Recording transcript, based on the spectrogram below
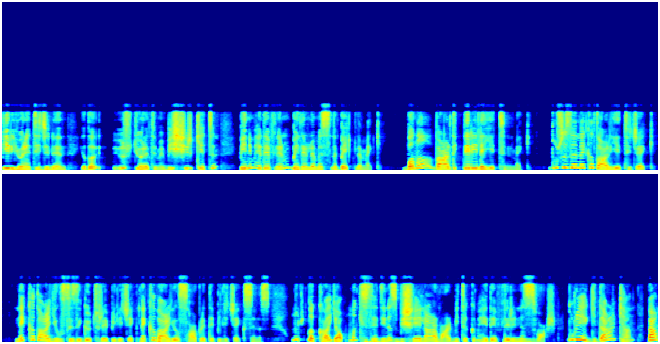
Bir yöneticinin ya da üst yönetimin, bir şirketin benim hedeflerimi belirlemesini beklemek. Bana verdikleriyle yetinmek. Bu size ne kadar yetecek? Ne kadar yıl sizi götürebilecek? Ne kadar yıl sabredebileceksiniz? Mutlaka yapmak istediğiniz bir şeyler var. Bir takım hedefleriniz var. Buraya giderken ben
